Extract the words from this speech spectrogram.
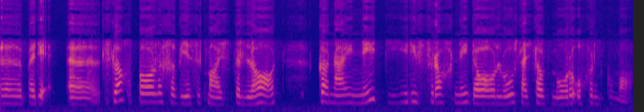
uh, by die uh, slagpale gewees het, maar hy's te laat. Kan hy net hierdie vrag net daar los? Hy sal môreoggend kom haal.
